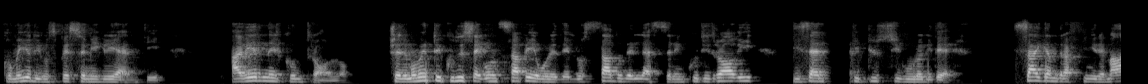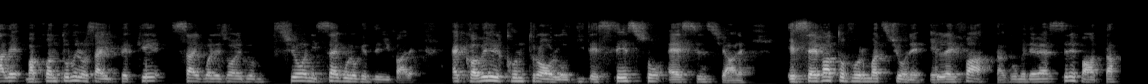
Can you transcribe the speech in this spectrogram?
come io dico spesso ai miei clienti, averne il controllo. Cioè nel momento in cui tu sei consapevole dello stato dell'essere in cui ti trovi, ti senti più sicuro di te sai che andrà a finire male, ma quantomeno sai il perché, sai quali sono le tue opzioni, sai quello che devi fare. Ecco, avere il controllo di te stesso è essenziale. E se hai fatto formazione e l'hai fatta come deve essere fatta,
